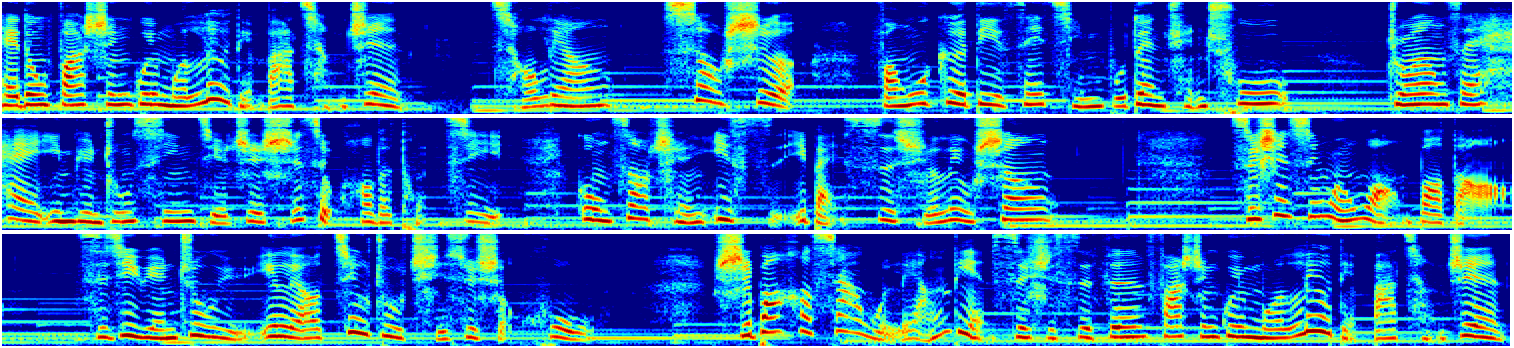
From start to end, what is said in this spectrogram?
台东发生规模六点八强震。桥梁、校舍、房屋各地灾情不断传出。中央灾害应变中心截至十九号的统计，共造成一死一百四十六伤。慈善新闻网报道，慈济援助与医疗救助持续守护。十八号下午两点四十四分发生规模六点八强震，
